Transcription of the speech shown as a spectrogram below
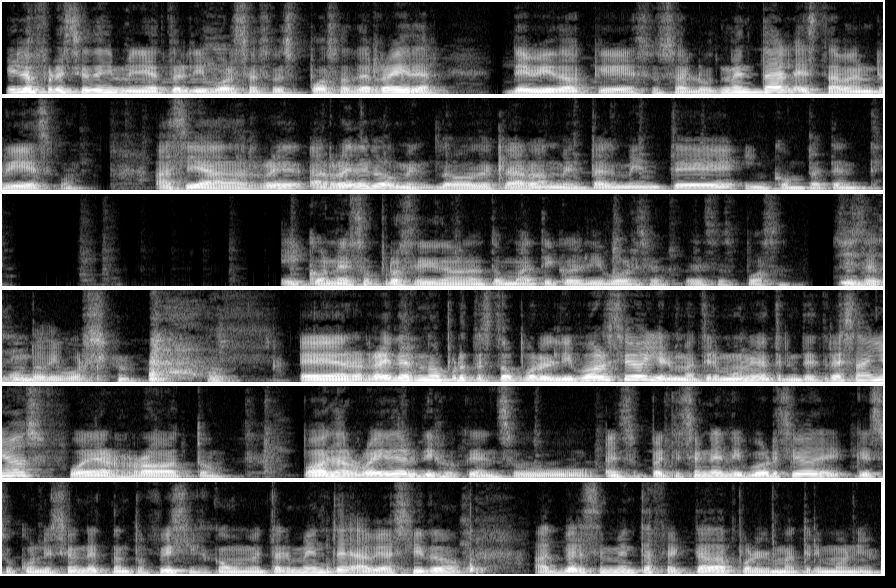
y le ofreció de inmediato el divorcio a su esposa de Raider, debido a que su salud mental estaba en riesgo. Así a, a Raider lo, declararon mentalmente incompetente. Y con eso procedieron automático el divorcio de su esposa, su Sí, sí, segundo divorcio. Eh, Raider no protestó por el divorcio y el matrimonio de 33 años fue roto. Paula Raider dijo que en su, en su petición de divorcio que su condición de tanto física como mentalmente había sido adversamente afectada por el matrimonio.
